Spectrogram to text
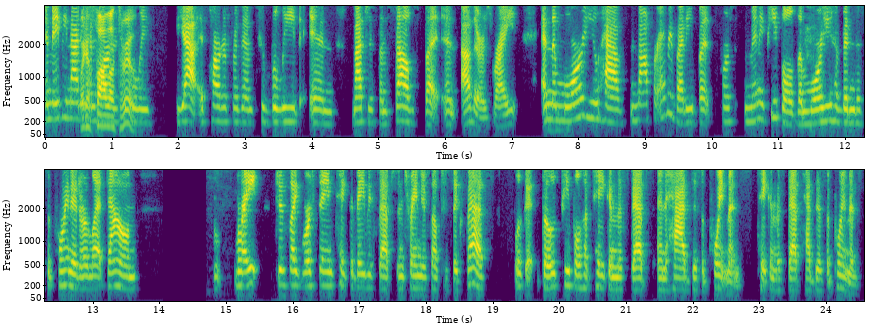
and maybe not or even to follow through. To believe, yeah, it's harder for them to believe in not just themselves but in others, right? And the mm-hmm. more you have, not for everybody, but for many people, the more you have been disappointed or let down, right? Just like we're saying take the baby steps and train yourself to success. Look at those people have taken the steps and had disappointments taken the step had disappointments.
